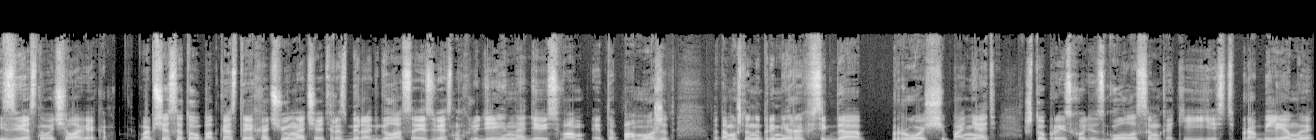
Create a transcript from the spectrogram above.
известного человека. Вообще, с этого подкаста я хочу начать разбирать голоса известных людей, надеюсь, вам это поможет, потому что на примерах всегда проще понять, что происходит с голосом, какие есть проблемы.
